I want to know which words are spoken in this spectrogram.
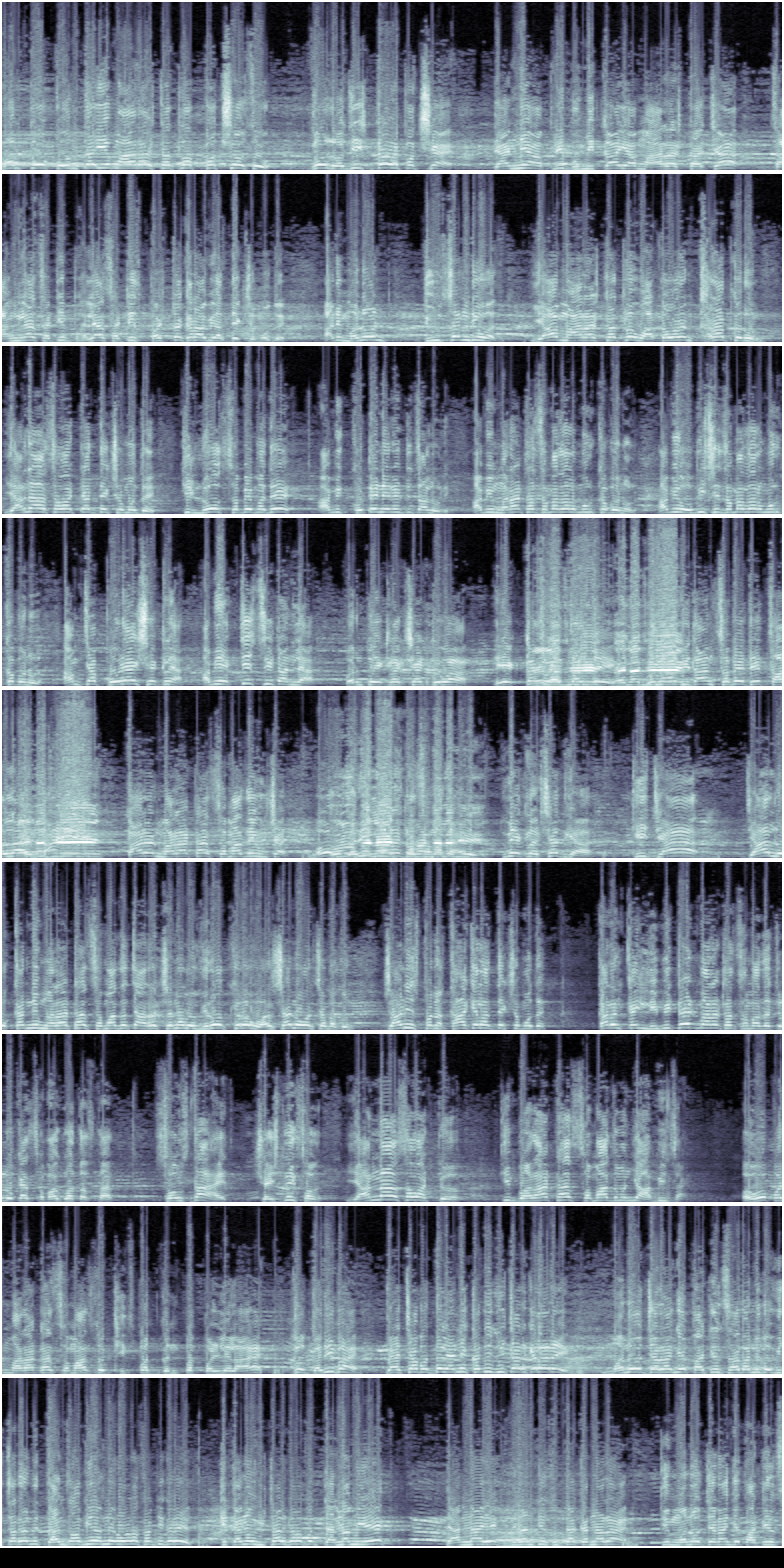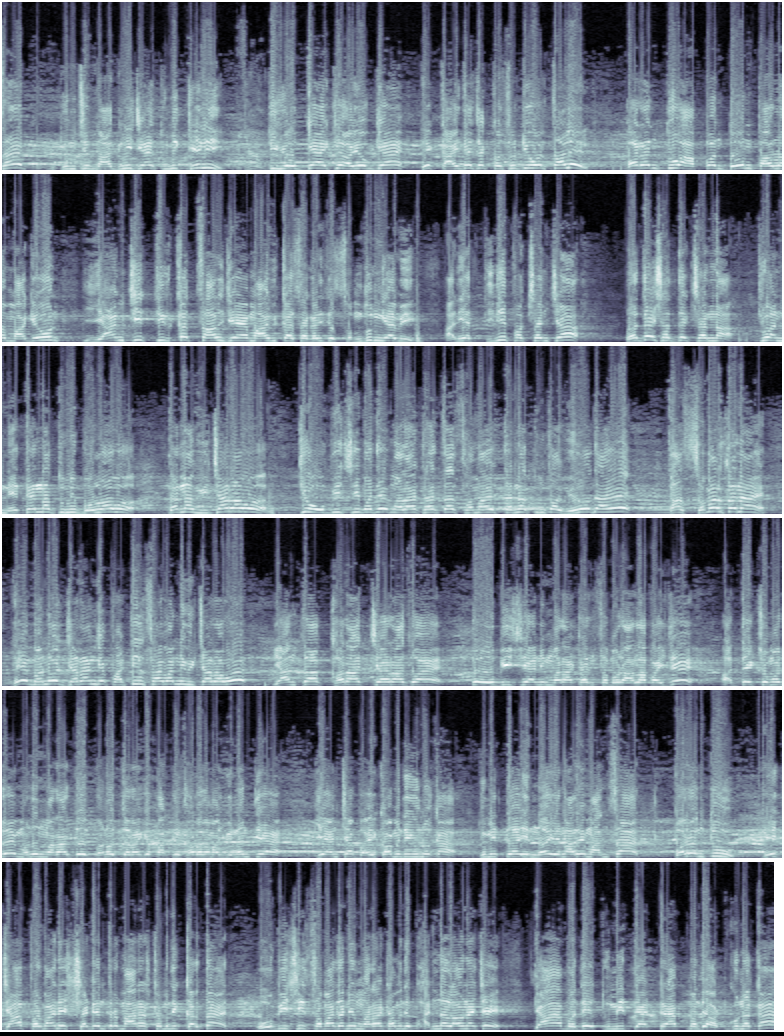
मग तो कोणताही महाराष्ट्रातला पक्ष असो जो रजिस्टर्ड पक्ष आहे त्यांनी आपली भूमिका या महाराष्ट्राच्या चांगल्यासाठी भल्यासाठी स्पष्ट करावी अध्यक्ष महोदय. आणि म्हणून दिवसेंदिवस या महाराष्ट्रातलं वातावरण खराब करून यांना असं वाटतं अध्यक्ष महोदय की लोकसभेमध्ये आम्ही खोटे नेरेटिव्ह चालवले आम्ही मराठा समाजाला मूर्ख बनवलं आम्ही ओबीसी समाजाला मूर्ख बनवलं आमच्या पोळ्या शेकल्या आम्ही एकतीस सीट आणल्या परंतु एक लक्षात ठेवा हे एकच विधानसभेत हे चालणार. नाही. कारण मराठा समाज हे हुशार समाज. तुम्ही एक लक्षात घ्या की ज्या ज्या लोकांनी मराठा समाजाच्या आरक्षणाला विरोध केला वर्षानुवर्षापासून चाळीस पण का केला अध्यक्ष महोदय? कारण काही लिमिटेड मराठा समाजाचे लोक आहेत सभागृहात असतात संस्था आहेत शैक्षणिक संस्था यांना असं वाटतं की मराठा समाज म्हणजे आम्हीच आहे. अहो पण मराठा समाज तो खिचपत गणपत पडलेला आहे. जो गरीब आहे त्याच्याबद्दल यांनी कधीच विचार केला नाही. मनोज जरांगे पाटील साहेबांनी तो विचार मी त्यांचा अभिनंदन एवढ्यासाठी करेल की त्यांना विचार केला पण त्यांना मी एक त्यांना एक विनंती सुद्धा करणार आहे की मनोज जरांगे पाटील साहेब तुमची मागणी जी आहे तुम्ही केली. ती योग्य आहे की अयोग्य आहे हे कायद्याच्या कसोटीवर चालेल. परंतु आपण दोन पावलं मागे येऊन यांची तिरकत चाल जी आहे महाविकास आघाडीची समजून घ्यावी. आणि या तिन्ही पक्षांच्या प्रदेश अध्यक्षांना किंवा नेत्यांना तुम्ही बोलवावं. त्यांना विचारावं की ओबीसी मध्ये मराठाचा समावेश त्यांना तुमचा विरोध आहे का समर्थन आहे? हे मनोज जरांगे पाटील साहेबांनी विचारावं. यांचा खरा चेहरा जो आहे तो ओबीसी आणि मराठ्यांसमोर आला पाहिजे. अध्यक्ष महोदय म्हणून मराठ मनोज जरांगे पाटील साहेबांना माझी विनंती आहे की यांच्या बैकामध्ये येऊ नका. तुम्ही ते न येणारे माणसात. परंतु हे ज्याप्रमाणे षडयंत्र महाराष्ट्रामध्ये करतायत ओबीसी समाजाने मराठामध्ये भांडणं लावण्याचे त्यामध्ये तुम्ही त्या ट्रॅपमध्ये अटकू नका.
